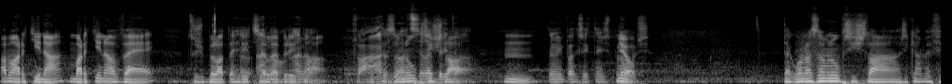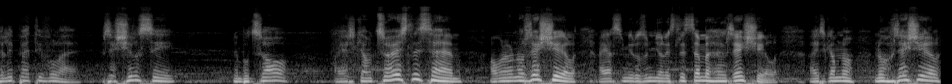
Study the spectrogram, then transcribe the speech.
A Martina, Martina V, což byla tehdy Ano, celebrita, ano. Fakt, tak ta za mnou celebrita. přišla. Hmm. To mi pak řekneš Jo. proč. Tak ona za mnou přišla, říkáme, Filipe, ty vole, řešil jsi? Nebo co? A já říkám, co jestli jsem? A ona, no řešil. A já jsem mi rozuměl, jestli jsem hřešil. A já říkám, no, no hřešil.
